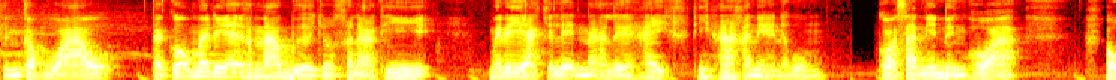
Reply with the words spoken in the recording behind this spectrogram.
ถึงกับว้าว แต่ก็ไม่ได้น่าเบื่อจนขนาดที่ไม่ได้อยากจะเล่นนะเลยให้ที่ 5 คะแนนนะผม ก็สั้นนิดหนึ่งเพราะว่าเขา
